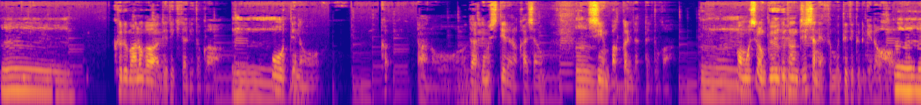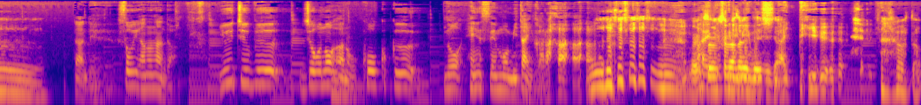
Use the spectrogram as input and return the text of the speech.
うん。車のが出てきたりとか、うん。大手の、かあの、誰でも知ってるような会社のうん CM ばっかりだったりとか。うん。まあもちろん Google の自社のやつも出てくるけど、うん。なんで、そういうあのなんだ、YouTube 上のあの広告の変遷も見たいから、うん。あそえてプレミアム。しないっていう。なるほど。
